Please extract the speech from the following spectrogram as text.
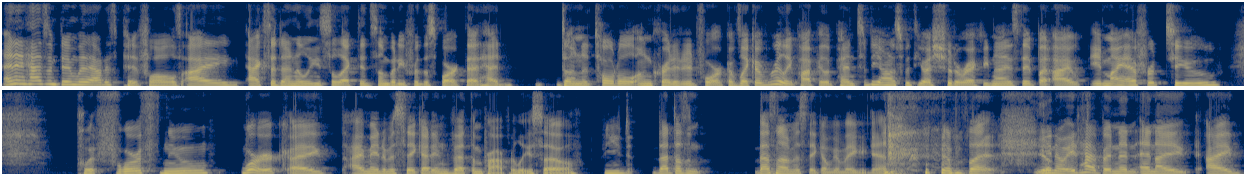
And it hasn't been without its pitfalls. I accidentally selected somebody for the Spark that had done a total uncredited fork of like a really popular pen. To be honest with you, I should have recognized it, but I, in my effort to put forth new work, I I made a mistake. I didn't vet them properly, so you that doesn't that's not a mistake I'm gonna make again. but you know, it happened, and and I I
